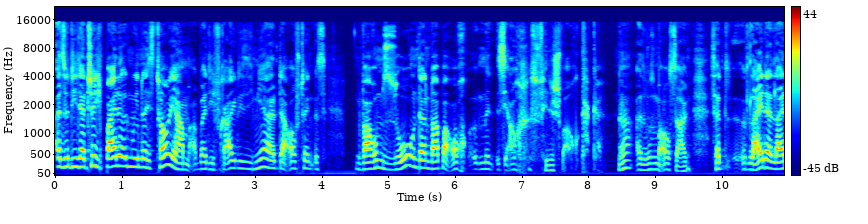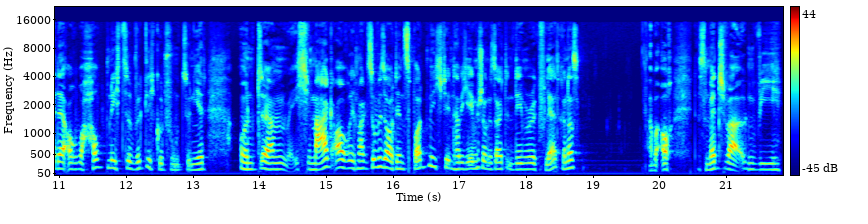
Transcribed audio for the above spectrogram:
also die natürlich beide irgendwie eine Historie haben, aber die Frage, die sich mir halt da aufdrängt, ist, warum so? Und dann war aber auch, ist ja auch, das Finish war auch kacke. Ne? Also muss man auch sagen. Es hat leider, leider auch überhaupt nicht so wirklich gut funktioniert. Und ähm, ich mag auch, ich mag sowieso auch den Spot nicht, den habe ich eben schon gesagt, in dem Ric Flair drin ist. Aber auch das Match war irgendwie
